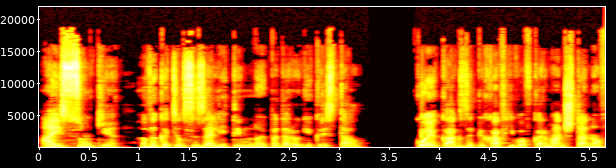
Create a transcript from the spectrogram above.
а из сумки выкатился залитый мной по дороге кристалл. Кое-как, запихав его в карман штанов,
